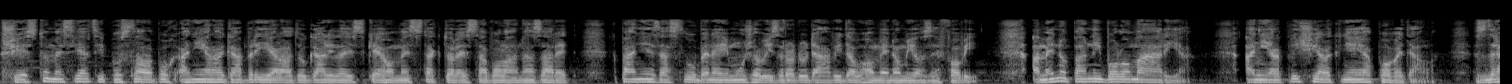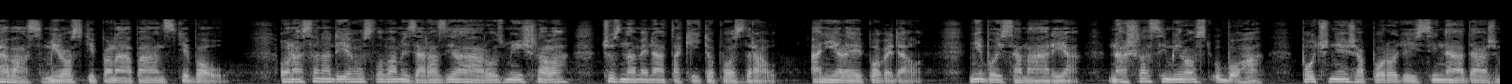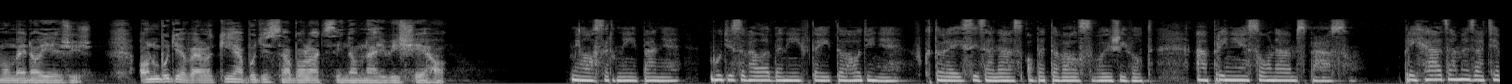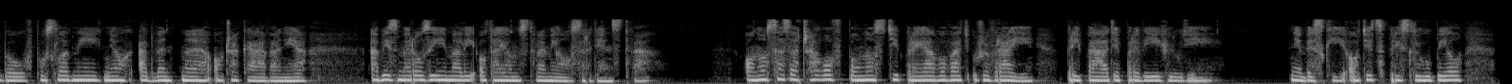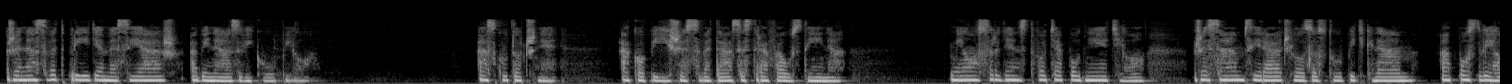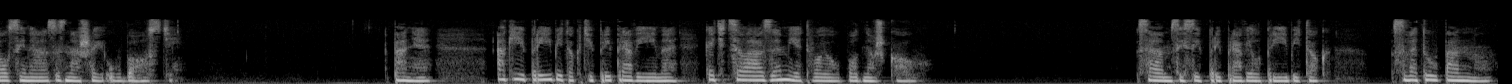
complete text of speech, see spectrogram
V šiestom mesiaci poslal Boh aniela Gabriela do galilejského mesta, ktoré sa volá Nazaret, k pane zaslúbenej mužovi z rodu Dávidovho menom Jozefovi. A meno panny bolo Mária. Aniel prišiel k nej a povedal, Zdravás, milosti plná pán s tebou. Ona sa nad jeho slovami zarazila a rozmýšľala, čo znamená takýto pozdrav. Aniel jej povedal, Neboj sa, Mária, našla si milosť u Boha, počneš a porodíš syna a dáš mu meno Ježiš. On bude veľký a bude sa volať synom Najvyššieho. Milosrdný pane, buď zvelebený v tejto hodine, v ktorej si za nás obetoval svoj život a priniesol nám spásu. Prichádzame za Tebou v posledných dňoch adventného očakávania, aby sme rozjímali o tajomstve milosrdenstva. Ono sa začalo v plnosti prejavovať už v raji, pri páde prvých ľudí. Nebeský Otec prislúbil, že na svet príde Mesiáš, aby nás vykúpil. A skutočne, ako píše svetá sestra Faustína, milosrdenstvo ťa podnietilo, že sám si ráčil zostúpiť k nám a pozdvihol si nás z našej úbohosti. Pane, aký príbytok ti pripravíme, keď celá zem je tvojou podnožkou? Sám si si pripravil príbytok, svetú pannu.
